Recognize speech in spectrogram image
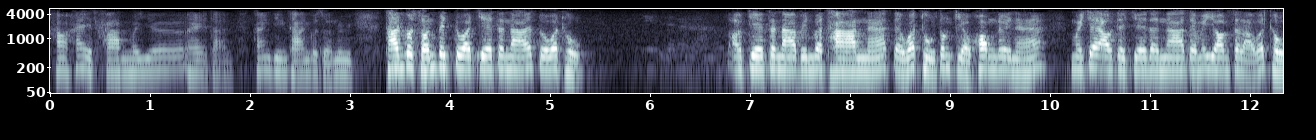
เขาให้ทานมาเยอะให้ทานทั้งจริงทานกุศลไม่มีทานกุศลเป็นตัวเจตนาและตัววัตถุ เอาเจตนาเป็นประธานนะ แต่วัตถุต้องเกี่ยวข้องด้วยนะ ไม่ใช่เอาแต่เจตนา แต่ไม่ยอมสละวัตถุ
